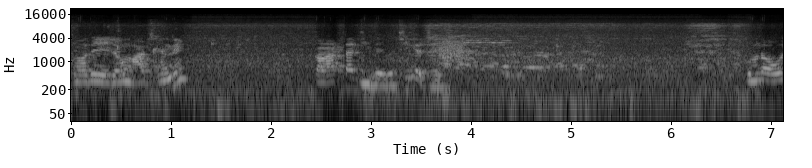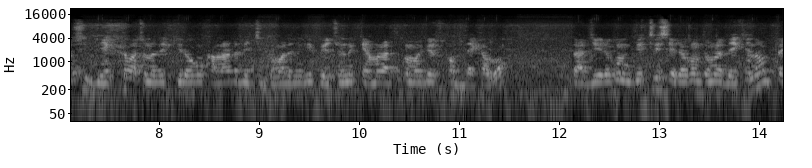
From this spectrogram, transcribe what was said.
তোমাদের এরকম মাঝখানে কালারটা দিয়ে দেবে, ঠিক আছে? তোমরা অবশ্যই দেখতে পাচ্ছ না যে কীরকম কালারটা দিচ্ছি, তোমাদের নাকি পেছনে ক্যামেরাতে তোমাকে সব দেখাবো। তা যেরকম দিচ্ছি, সেরকম তোমরা দেখে নাও, তা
